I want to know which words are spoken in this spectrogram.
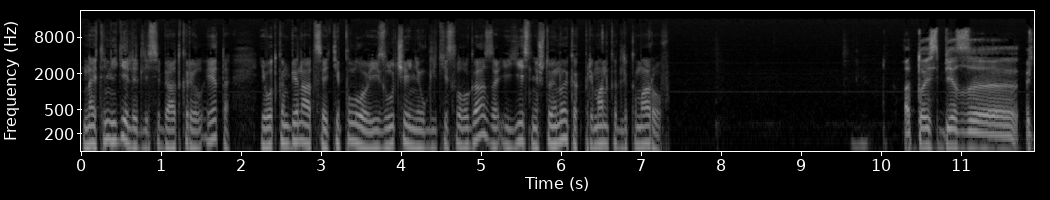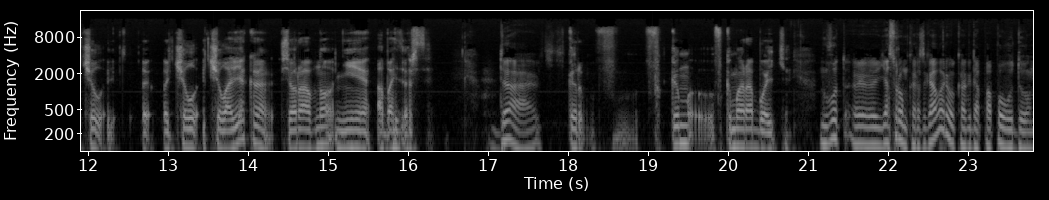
на этой неделе для себя открыл это. И вот комбинация тепло и излучение углекислого газа и есть не что иное, как приманка для комаров. А то есть без э, чел, э, чел, человека все равно не обойдешься? Да. В, в, ком, в комаробойке. Ну вот э, я с Ромкой разговаривал, когда по поводу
